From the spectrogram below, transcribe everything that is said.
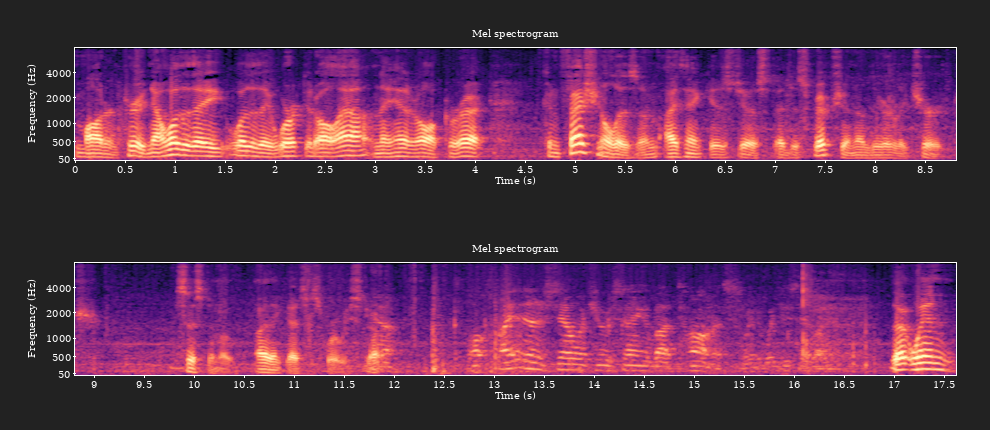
modern period. Now, whether they whether they worked it all out and they had it all correct, confessionalism, I think, is just a description of the early church system. Of I think that's just where we start. yeah. Well, I didn't understand what you were saying about Thomas. What what did you say about him? That when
